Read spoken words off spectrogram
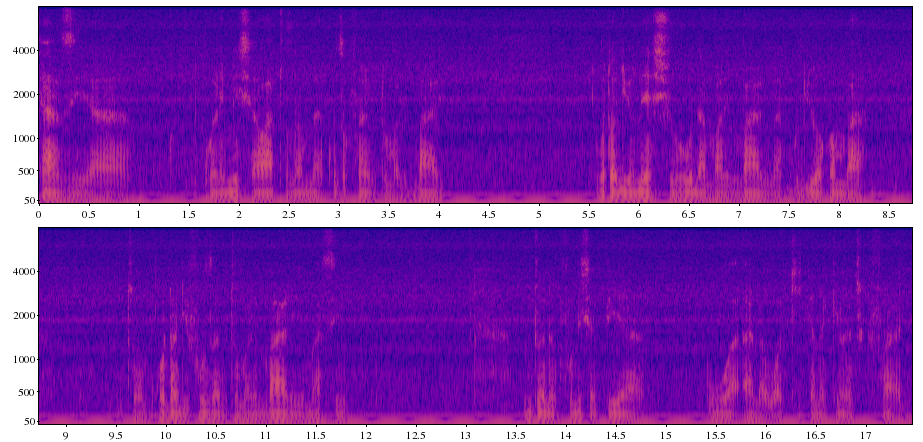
kazi ya kuelimisha watu namna ya kuweza kufanya vitu mbalimbali, watu wajionee shuhuda mbalimbali na kujua kwamba tunapokuwa tunajifunza vitu mbalimbali, basi mtu anakufundisha pia huwa ana uhakika na kile anachokifanya.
